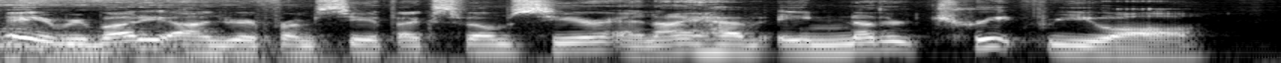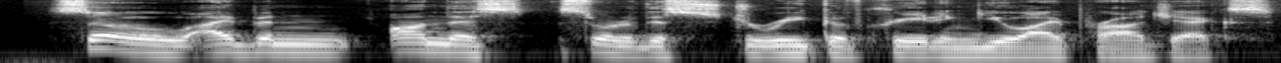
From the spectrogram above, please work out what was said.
Hey everybody, Andrei from CFX Films here, and I have another treat for you all. So, I've been on this sort of this streak of creating UI projects,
